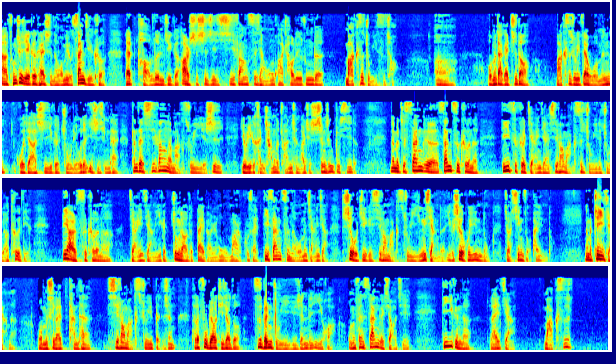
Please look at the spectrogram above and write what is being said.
啊，从这节课开始呢，我们有三节课来讨论这个二十世纪西方思想文化潮流中的马克思主义思潮。啊，我们大概知道，马克思主义在我们国家是一个主流的意识形态，但在西方呢，马克思主义也是有一个很长的传承，而且是生生不息的。那么这三个三次课呢，第一次课讲一讲西方马克思主义的主要特点，第二次课呢。讲一讲一个重要的代表人物马尔库塞。第三次呢，我们讲一讲受这个西方马克思主义影响的一个社会运动，叫新左派运动。那么这一讲呢，我们是来谈谈西方马克思主义本身。它的副标题叫做《资本主义与人的异化》。我们分三个小节。第一个呢，来讲马克思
